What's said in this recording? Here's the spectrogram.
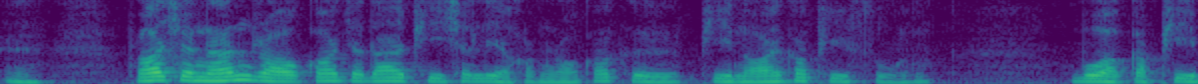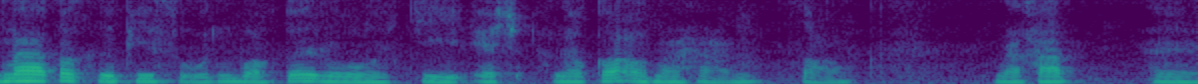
เออเพราะฉะนั้นเราก็จะได้ p เฉลี่ยของเราก็คือ p น้อยก็ p 0บวกกับ p มากก็คือ p 0บวกด้วย rho gh แล้วก็เอามาหาร 2 นะครับเออ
